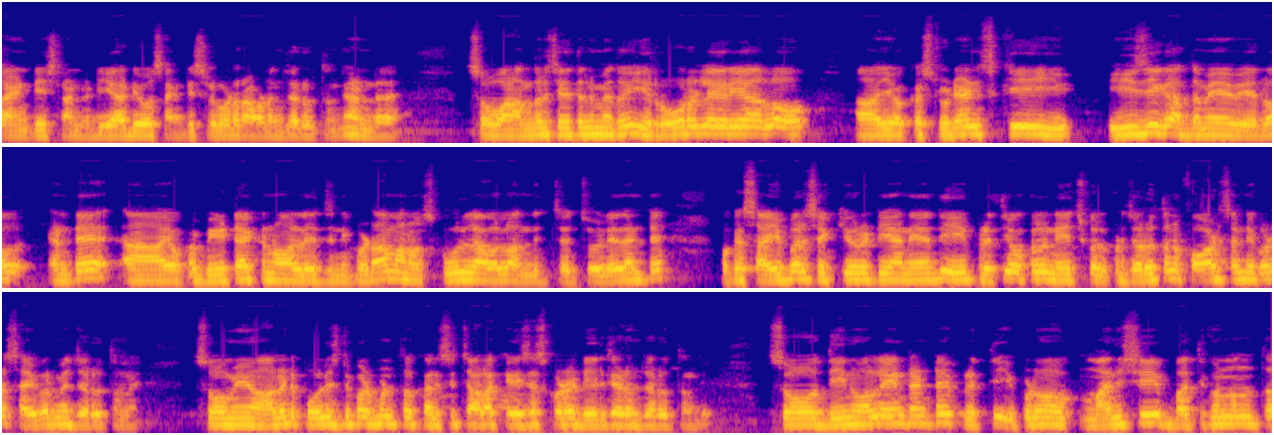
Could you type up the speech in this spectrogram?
సైంటిస్ట్ అండ్ డిఆర్డిఓ సైంటిస్టులు కూడా రావడం జరుగుతుంది. అండ్ సో వాళ్ళందరి చేతుల మీద ఈ రూరల్ ఏరియాలో ఆ, ఈ యొక్క స్టూడెంట్స్కి ఈజీగా అర్థమయ్యే వేలో అంటే ఆ యొక్క బీటెక్ నాలెడ్జ్ని కూడా మనం స్కూల్ లెవెల్లో అందించవచ్చు. లేదంటే ఒక సైబర్ సెక్యూరిటీ అనేది ప్రతి ఒక్కరు నేర్చుకోవాలి. ఇప్పుడు జరుగుతున్న ఫ్రాడ్స్ అన్ని కూడా సైబర్ మీద జరుగుతున్నాయి. సో మేము ఆల్రెడీ పోలీస్ డిపార్ట్మెంట్తో కలిసి చాలా కేసెస్ కూడా డీల్ చేయడం జరుగుతుంది. సో దీనివల్ల ఏంటంటే ప్రతి ఇప్పుడు మనిషి బతికున్నంత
